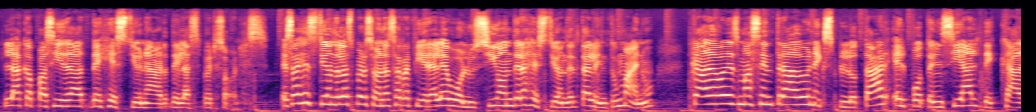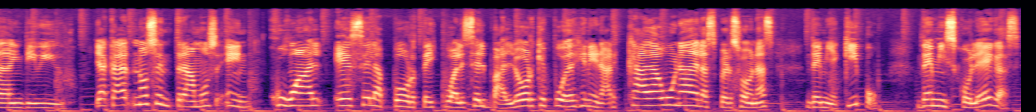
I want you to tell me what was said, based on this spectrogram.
la capacidad de gestionar de las personas. Esa gestión de las personas se refiere a la evolución de la gestión del talento humano, cada vez más centrado en explotar el potencial de cada individuo. Y acá nos centramos en cuál es el aporte y cuál es el valor que puede generar cada una de las personas de mi equipo, de mis colegas,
